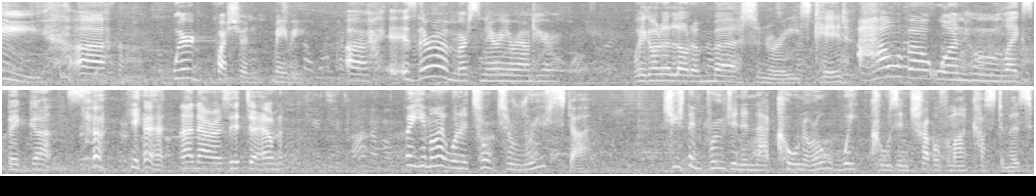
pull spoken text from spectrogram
Hey, uh, weird question, maybe. Uh, is there a mercenary around here? We got a lot of mercenaries, kid. How about one who likes big guns? yeah, that narrows it down. But you might want to talk to Rooster. She's been brooding in that corner all week, causing trouble for my customers.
